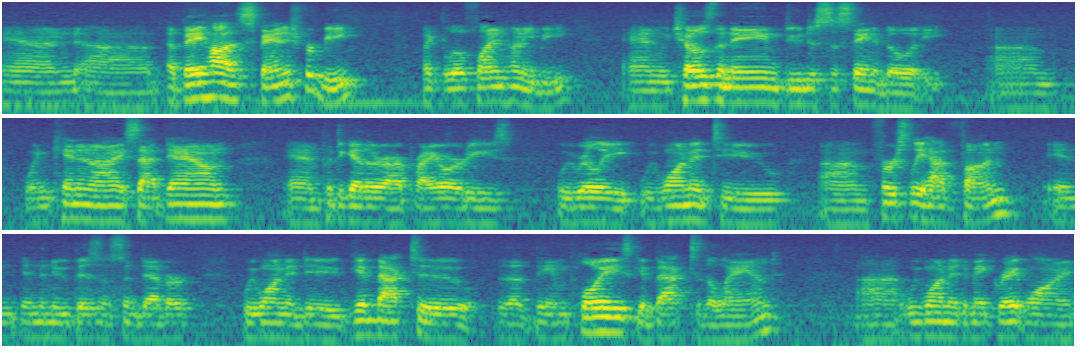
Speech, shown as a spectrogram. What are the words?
And uh, is Spanish for bee, like the little flying honeybee, and we chose the name due to sustainability. Um, when Ken and I sat down and put together our priorities, we really we wanted to um, firstly have fun in, in the new business endeavor. We wanted to give back to the, the employees, give back to the land. Uh, we wanted to make great wine,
